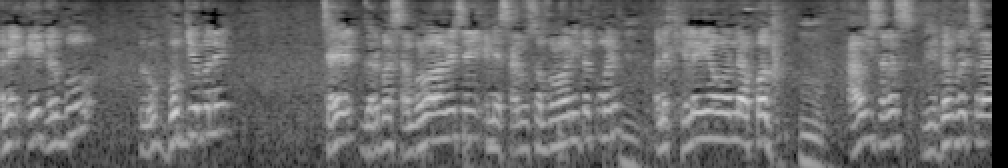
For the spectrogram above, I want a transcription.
અને એ ગરબો લોકભોગ્ય બને. જે ગરબા સાંભળવા આવે છે એને સારું સાંભળવાની તક મળે અને ખેલૈયાઓના પગ આવી સરસ રિધમ રચના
